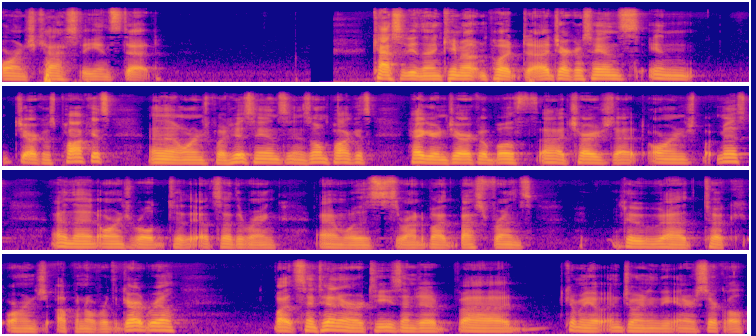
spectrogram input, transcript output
Orange Cassidy instead. Cassidy then came out and put uh, Jericho's hands in Jericho's pockets, and then Orange put his hands in his own pockets. Hager and Jericho both uh, charged at Orange but missed, and then Orange rolled to the outside of the ring and was surrounded by the best friends who uh, took Orange up and over the guardrail. But Santana Ortiz ended up uh, coming out and joining the inner circle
